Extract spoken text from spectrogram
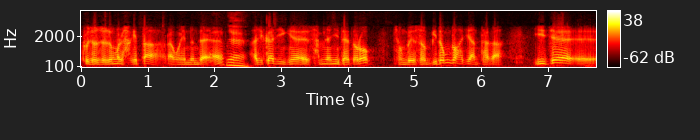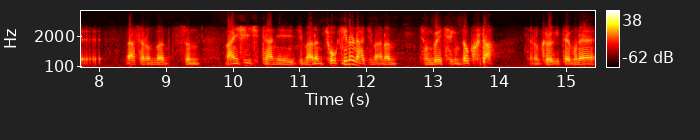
구조조정을 하겠다라고 했는데 예. 아직까지 이게 3년이 되도록 정부에서 미동도 하지 않다가 이제 나서는 것은 만시지탄이지만은 좋기는 하지만은 정부의 책임도 크다. 저는 그러기 때문에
